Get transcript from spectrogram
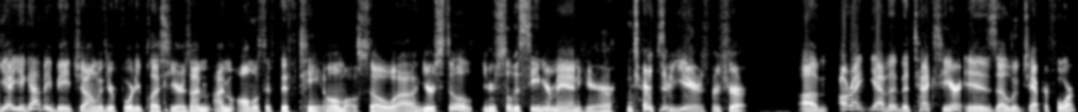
Yeah, you got me beat, John, with your 40 plus years. I'm I'm almost at 15, almost. So uh, you're still you're still the senior man here in terms of years for sure. Um, all right, yeah. The the text here is uh, Luke chapter four,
